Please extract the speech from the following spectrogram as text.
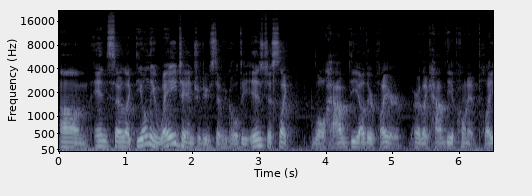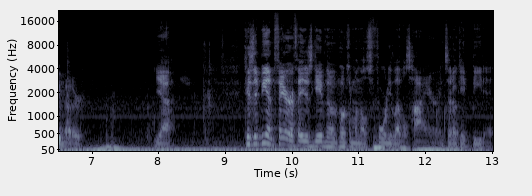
Um, and so like the only way to introduce difficulty is just like well have the other player or like have the opponent play better. Yeah. Because it'd be unfair if they just gave them a Pokemon that was 40 levels higher and said, okay, beat it.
